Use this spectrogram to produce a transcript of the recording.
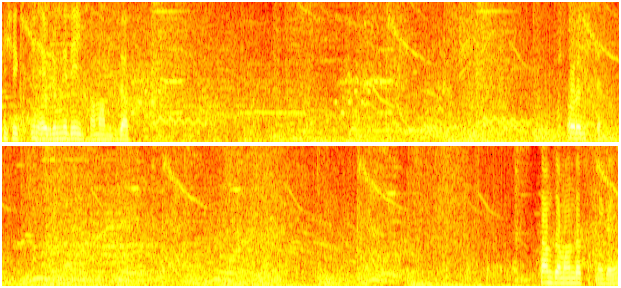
fişekçin evrimli değil. Tamam güzel. Orada bitti. Tam zamanında attık Mega'yı.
